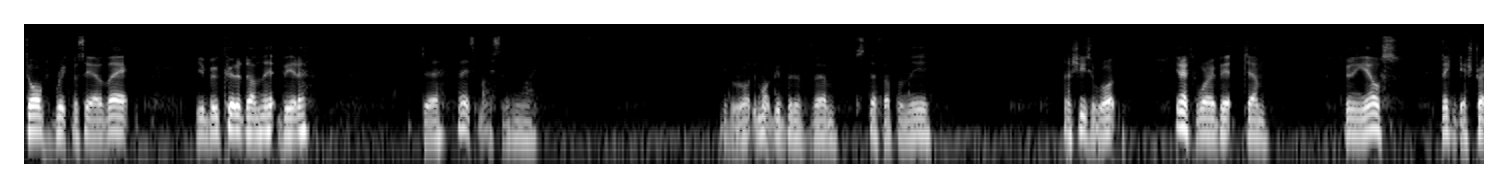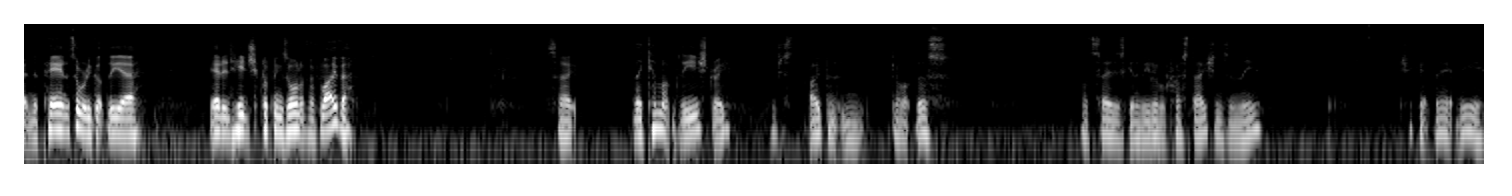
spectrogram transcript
dog's breakfast out of that. You could have done that better. But, uh, that's most of it anyway. Right, there might be a bit of um, stuff up in there. No, she's alright. You don't have to worry about um, doing anything else. They can go straight in the pan. It's already got the uh, added hedge clippings on it for flavour. So they come up to the estuary. We'll just open it and go like this. I'd say there's going to be little crustaceans in there. Check out that there.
